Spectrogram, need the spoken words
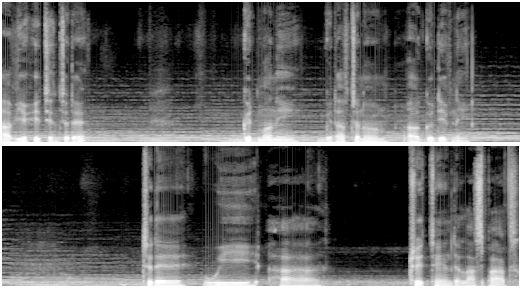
Have you eaten today? Good morning, good afternoon, or good evening. Today we are treating the last part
